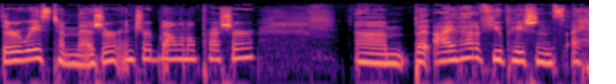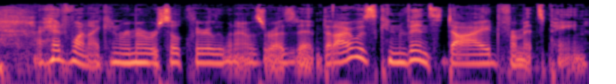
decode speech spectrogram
there are ways to measure intra-abdominal pressure. Um, but I've had a few patients. I, I had one I can remember so clearly when I was a resident that I was convinced died from its pain.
